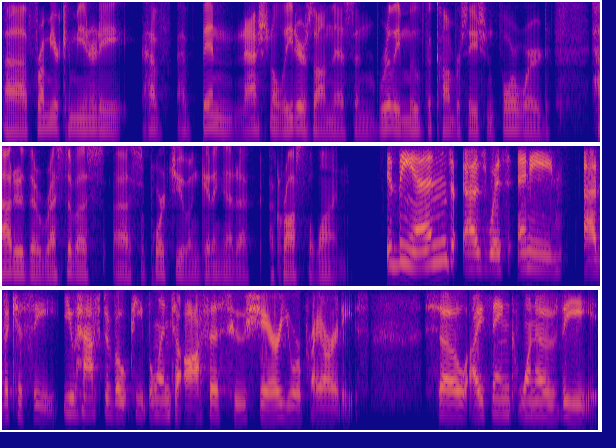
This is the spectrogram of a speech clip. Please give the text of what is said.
uh, from your community have have been national leaders on this and really moved the conversation forward. How do the rest of us uh, support you in getting it uh, across the line? In the end, as with any advocacy, you have to vote people into office who share your priorities. So I think one of the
